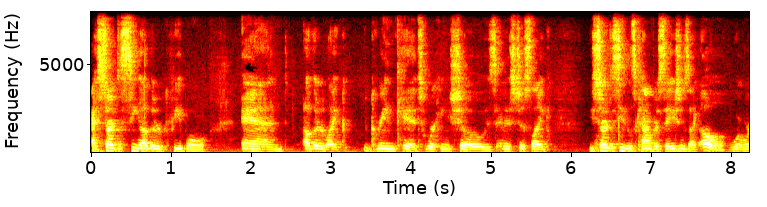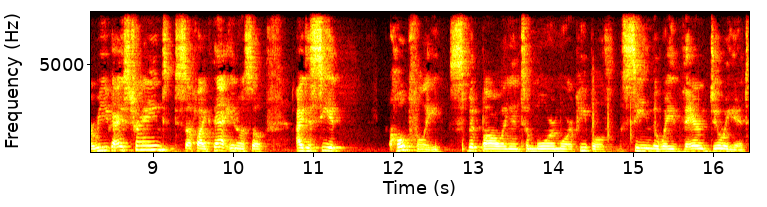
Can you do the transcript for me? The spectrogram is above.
I start to see other people and other like green kids working shows, and it's just like you start to see those conversations like, oh, where, where were you guys trained? Stuff like that, you know. So I just see it hopefully spitballing into more and more people seeing the way they're doing it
